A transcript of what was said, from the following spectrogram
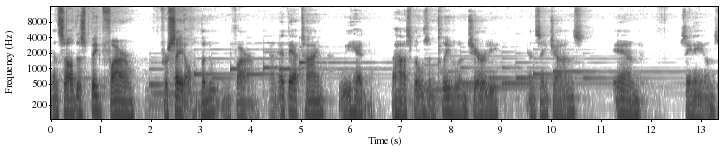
and saw this big farm for sale, the Newton Farm. And at that time, we had the hospitals in Cleveland, Charity, and St. John's, and St. Anne's.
